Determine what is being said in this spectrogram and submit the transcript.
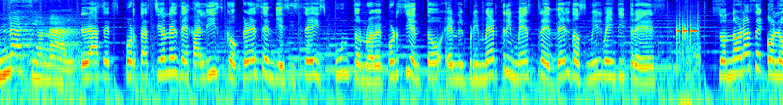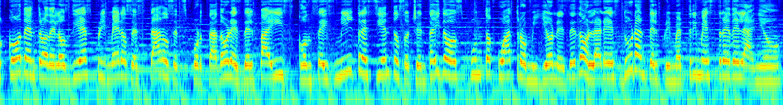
Nacional. Las exportaciones de Jalisco crecen 16.9% en el primer trimestre del 2023. Sonora se colocó dentro de los 10 primeros estados exportadores del país con 6.382.4 millones de dólares durante el primer trimestre del año.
